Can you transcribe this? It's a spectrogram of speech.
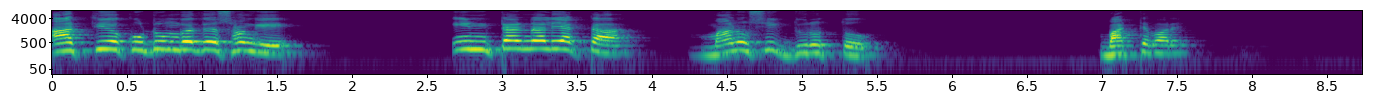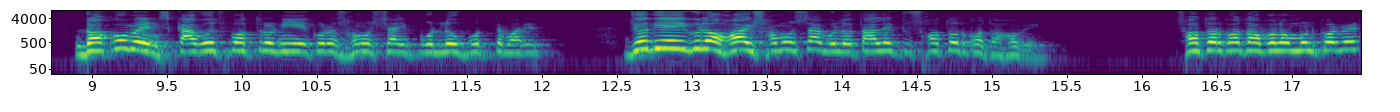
আত্মীয় কুটুম্বদের সঙ্গে ইন্টারনালি একটা মানসিক দূরত্ব বাড়তে পারে। ডকুমেন্টস কাগজপত্র নিয়ে কোনো সমস্যায় পড়লেও পড়তে পারেন যদি এইগুলো হয় সমস্যাগুলো, তাহলে একটু সতর্কতা হবে। সতর্কতা অবলম্বন করবেন,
